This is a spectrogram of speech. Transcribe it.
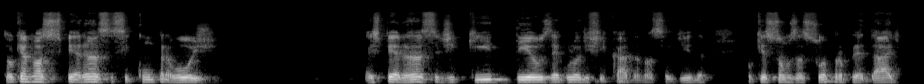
Então, que a nossa esperança se cumpra hoje. A esperança de que Deus é glorificado na nossa vida, porque somos a sua propriedade,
